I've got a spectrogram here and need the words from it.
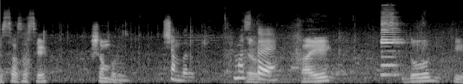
असा सेट शंभर रुपये. शंभर रुपये. मस्त एवढं. आहे. हा एक दोन तीन.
